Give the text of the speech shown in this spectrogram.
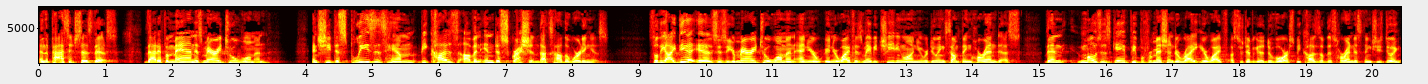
And the passage says this, that if a man is married to a woman and she displeases him because of an indiscretion, that's how the wording is. So the idea is, is that you're married to a woman and your, and your wife is maybe cheating on you or doing something horrendous then Moses gave people permission to write your wife a certificate of divorce because of this horrendous thing she's doing.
